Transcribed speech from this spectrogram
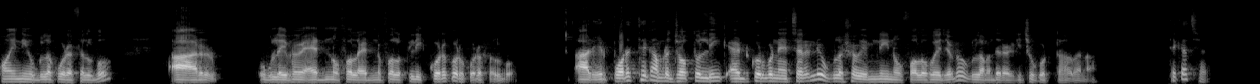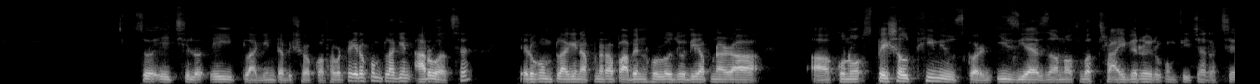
হয়নি, ওগুলো করে ফেলব। আর ওগুলো এইভাবে add no follow add no follow click করে করে করে ফেলব। আর এরপরের থেকে আমরা যত লিঙ্ক অ্যাড করব ন্যাচারালি ওগুলো সব এমনিই নো ফলো হয়ে যাবে, ওগুলো আমাদের আর কিছু করতে হবে না। ঠিক আছে? সো এই ছিল এই প্লাগইনটা বিষয়ক কথাবার্তা। এরকম প্লাগইন আরও আছে। এরকম প্লাগইন আপনারা পাবেন হলো যদি আপনারা কোনো স্পেশাল থিম ইউজ করেন ইজি অ্যাজ অন অথবা থ্রাইভেরও এরকম ফিচার আছে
